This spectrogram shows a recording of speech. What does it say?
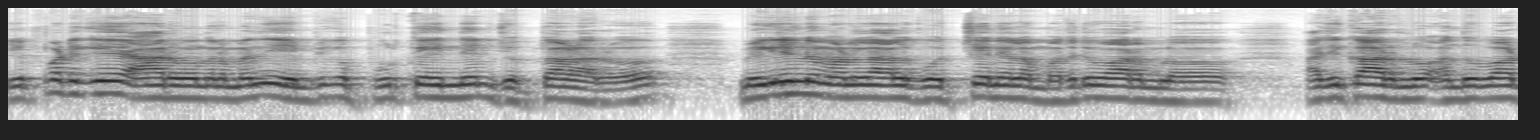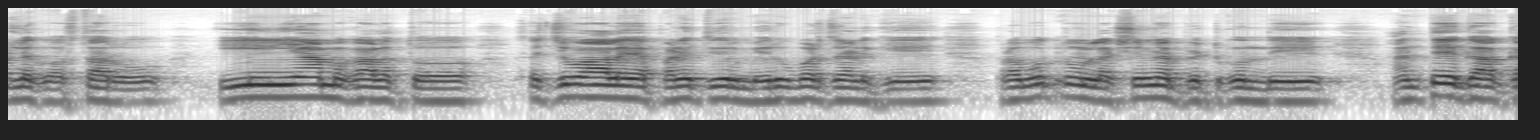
ఇప్పటికే ఆరు వందల మంది ఎంపిక పూర్తయిందని చెప్తున్నారు మిగిలిన మండలాలకు వచ్చే నెల మొదటి వారంలో అధికారులు అందుబాటులోకి వస్తారు. ఈ నియామకాలతో సచివాలయ పనితీరు మెరుగుపరచడానికి ప్రభుత్వం లక్ష్యంగా పెట్టుకుంది. అంతేకాక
